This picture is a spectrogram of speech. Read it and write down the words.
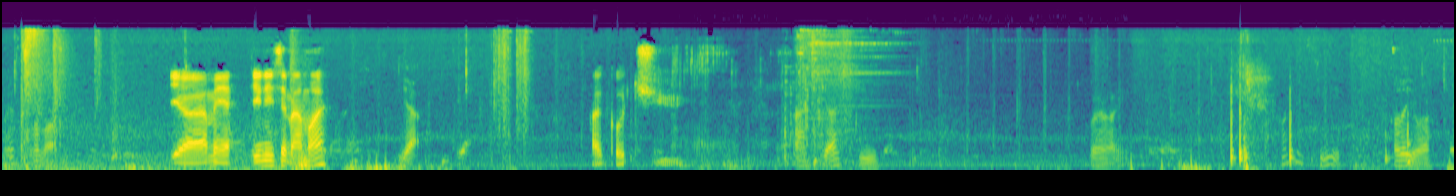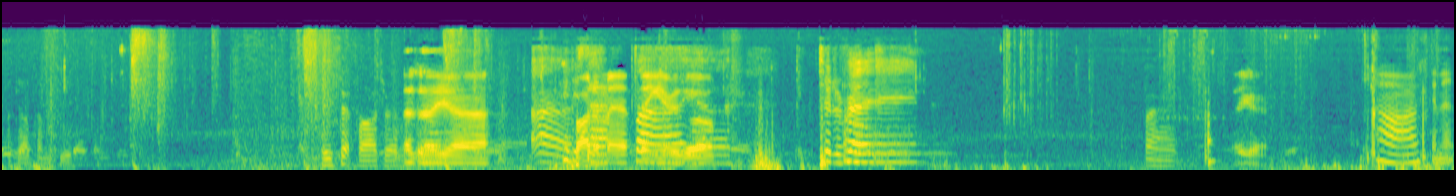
Where's my lot? Yeah, I'm here. Do you need some ammo? Yeah, I got you. I got you. Where are you? I don't see you. Oh, there you are. Okay, I'm coming to you. Please set fire to everything. There's a, uh, Ah, Spider-Man thing here as well. To the rain. Thanks. there you go. Oh, I was gonna.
